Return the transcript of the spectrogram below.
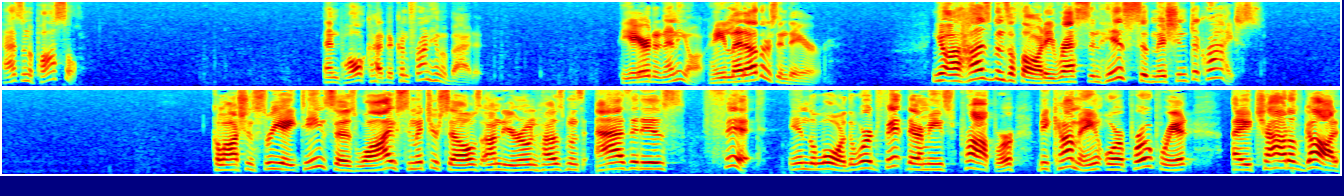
as an apostle. And Paul had to confront him about it. He erred at Antioch, and he led others into error. You know, a husband's authority rests in his submission to Christ. Colossians 3:18 says, "Wives, submit yourselves unto your own husbands as it is fit in the Lord." The word fit there means proper, becoming, or appropriate, a child of God.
